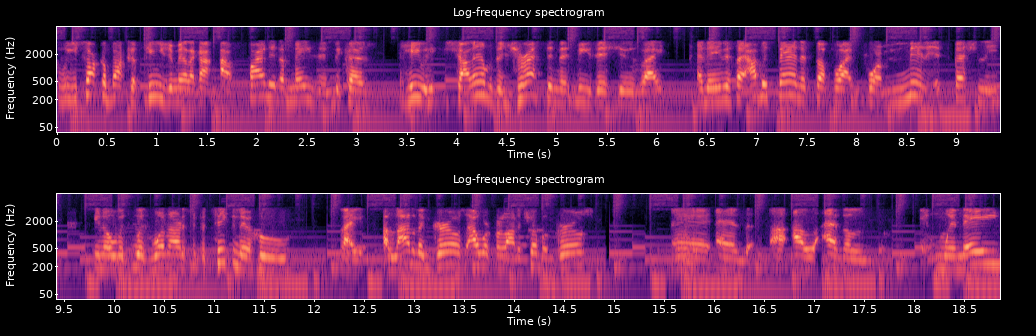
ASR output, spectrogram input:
when you talk about confusion, man, like I, I find it amazing because he Shai Linne was addressing the, these issues, right? And then it's like I've been saying this stuff for like for a minute, especially you know with with one artist in particular who, like a lot of the girls, I work with a lot of troubled girls, and and I, I, and, uh, when they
